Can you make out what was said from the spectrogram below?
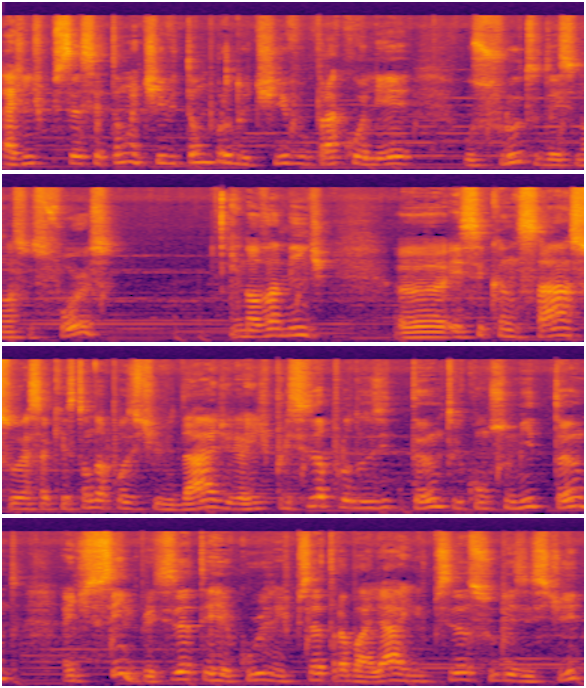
a gente precisa ser tão ativo e tão produtivo para colher os frutos desse nosso esforço? E novamente, uh, esse cansaço, essa questão da positividade, a gente precisa produzir tanto e consumir tanto. A gente sim precisa ter recursos, a gente precisa trabalhar, a gente precisa subsistir,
